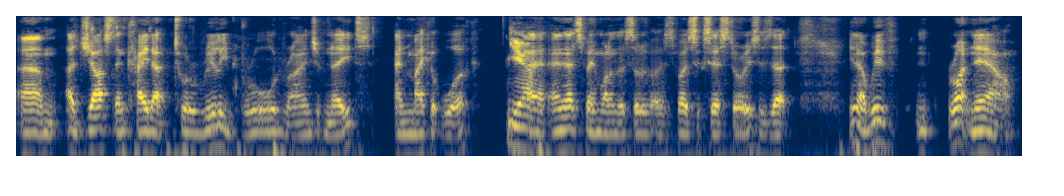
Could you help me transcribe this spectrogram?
um, adjust and cater to a really broad range of needs and make it work. yeah, And, and that's been one of the sort of I suppose success stories is that you know we've right now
